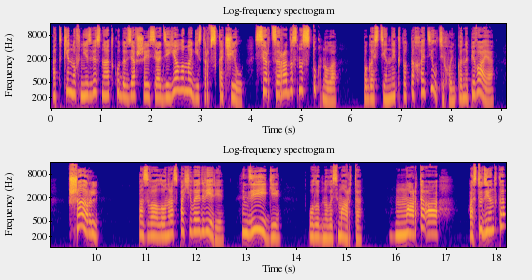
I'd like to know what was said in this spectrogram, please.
Откинув неизвестно откуда взявшееся одеяло, магистр вскочил. Сердце радостно стукнуло. По гостиной кто-то ходил, тихонько напевая. «Шарль!» — позвал он, распахивая двери. «Диги!» — улыбнулась Марта. «Марта? А, а студентка?»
